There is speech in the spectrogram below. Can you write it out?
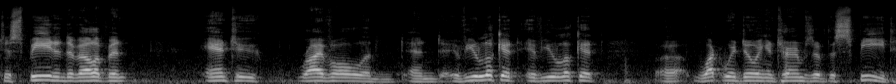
to speed and development antiviral and and if you look at if you look at uh, what we're doing in terms of the speed,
